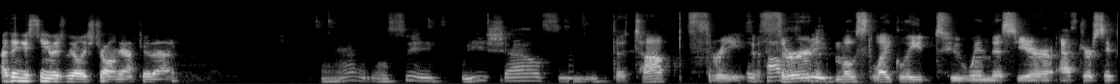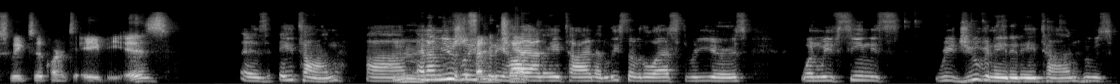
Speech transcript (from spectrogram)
I think his team is really strong after that. All right, we'll see. We shall see. The top three, the, the top third three. most likely to win this year after six weeks, according to Abie, is is Aton. Um, mm, and I'm usually pretty champ. high on Aton, at least over the last three years, when we've seen this rejuvenated Aton, who's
